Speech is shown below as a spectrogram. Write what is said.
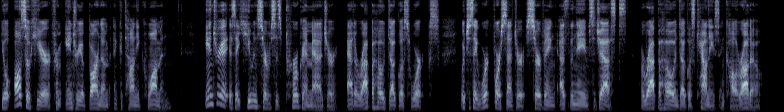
You'll also hear from Andrea Barnum and Katani Kwaman. Andrea is a Human Services Program Manager at Arapahoe Douglas Works, which is a workforce center serving, as the name suggests, Arapahoe and Douglas counties in Colorado.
